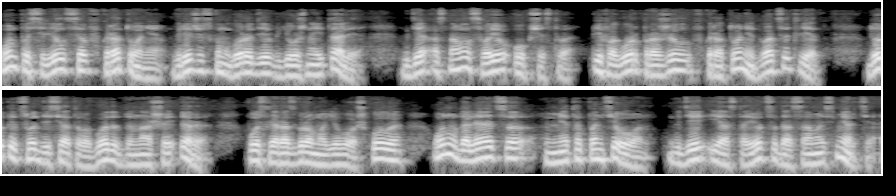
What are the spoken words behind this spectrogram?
Он поселился в Кротоне, греческом городе в Южной Италии, где основал свое общество. Пифагор прожил в Кротоне 20 лет, до 510 года до нашей эры. После разгрома его школы он удаляется в Метапантеон, где и остается до самой смерти.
